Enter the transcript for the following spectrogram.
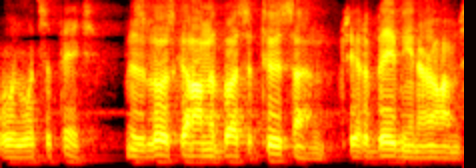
Well, and what's the pitch? Miss Lewis got on the bus at Tucson. She had a baby in her arms.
